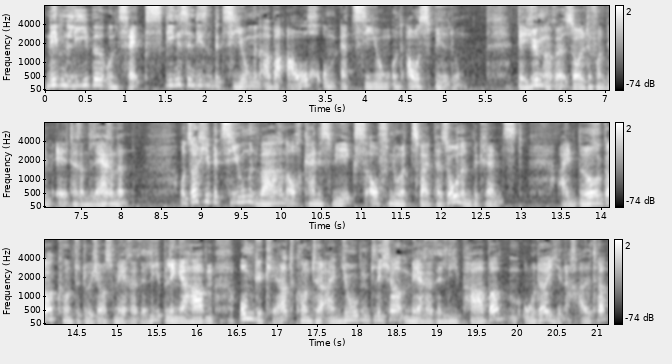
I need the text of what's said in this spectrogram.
Neben Liebe und Sex ging es in diesen Beziehungen aber auch um Erziehung und Ausbildung der Jüngere sollte von dem Älteren lernen. Und solche Beziehungen waren auch keineswegs auf nur zwei Personen begrenzt. Ein Bürger konnte durchaus mehrere Lieblinge haben, umgekehrt konnte ein Jugendlicher mehrere Liebhaber oder, je nach Alter,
